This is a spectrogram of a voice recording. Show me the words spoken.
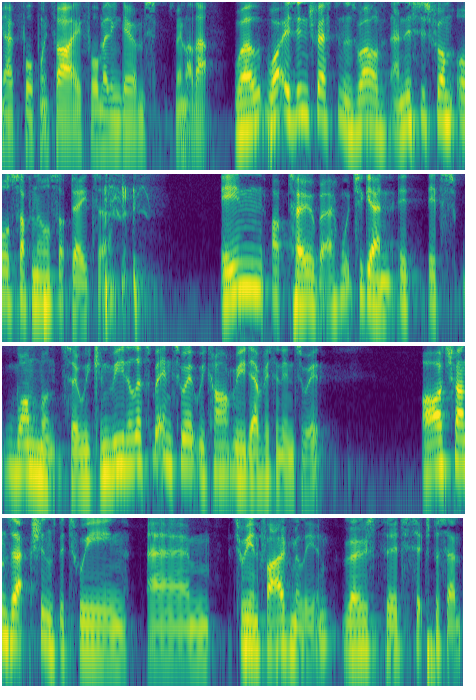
you know 4.5, 4 million dirhams, something like that. Well, what is interesting as well, and this is from Allsopp and Allsopp data, in October, which again, it, it's one month, so we can read a little bit into it. We can't read everything into it. Our transactions between um, three and five million rose 36%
